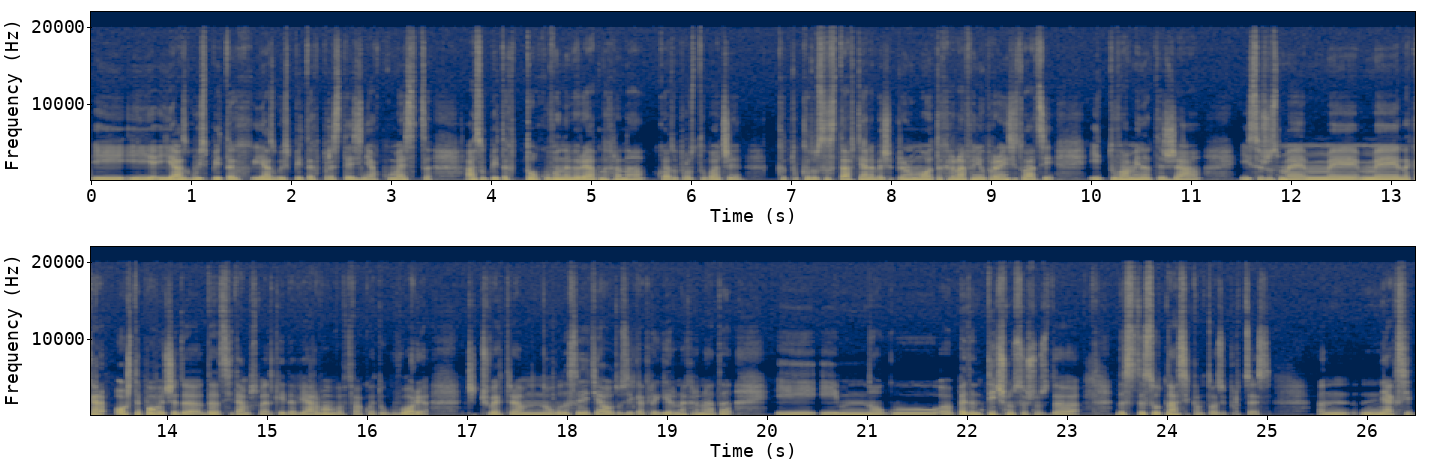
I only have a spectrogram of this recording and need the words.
И, и, и аз го изпитах, и аз го изпитах през тези няколко месеца. Аз опитах толкова невероятна храна, която просто обаче като, като състав тя не беше примерно моята храна в едни определени ситуации. И това ми натежа и всъщност ме, ме, ме накара още повече да, да си дам сметка и да вярвам в това, което говоря, че човек трябва много да следи тялото си, как реагира на храната и, и много педантично всъщност да, да, да се отнася към този процес. Някакси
